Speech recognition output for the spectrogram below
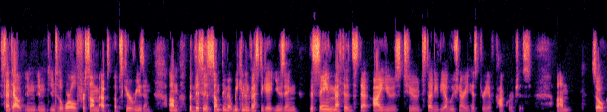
sent out in, in, into the world for some ab- obscure reason. Um, but this is something that we can investigate using the same methods that I use to study the evolutionary history of cockroaches. Um, so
